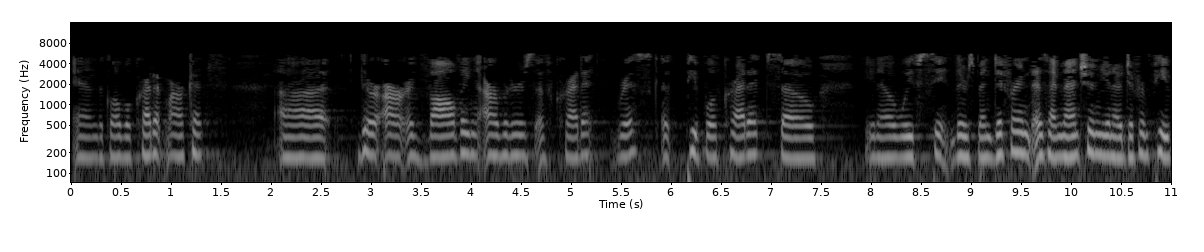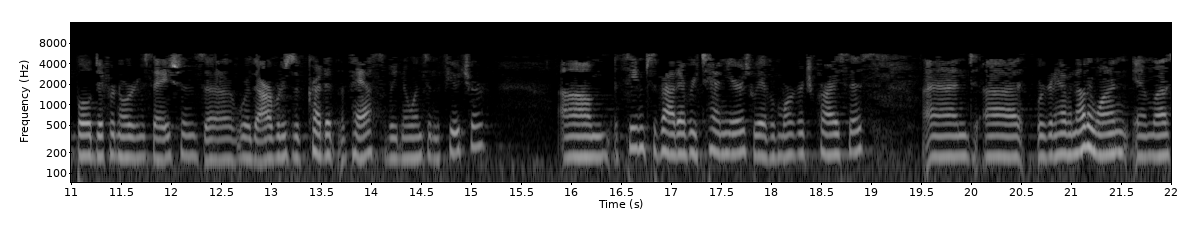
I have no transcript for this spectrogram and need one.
in the global credit markets. Uh, there are evolving arbiters of credit risk, uh, people of credit. So, you know, we've seen there's been different, as I mentioned, you know, different people, different organizations were the arbiters of credit in the past. There'll be new ones in the future. Um, it seems about every 10 years we have a mortgage crisis, and we're going to have another one unless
